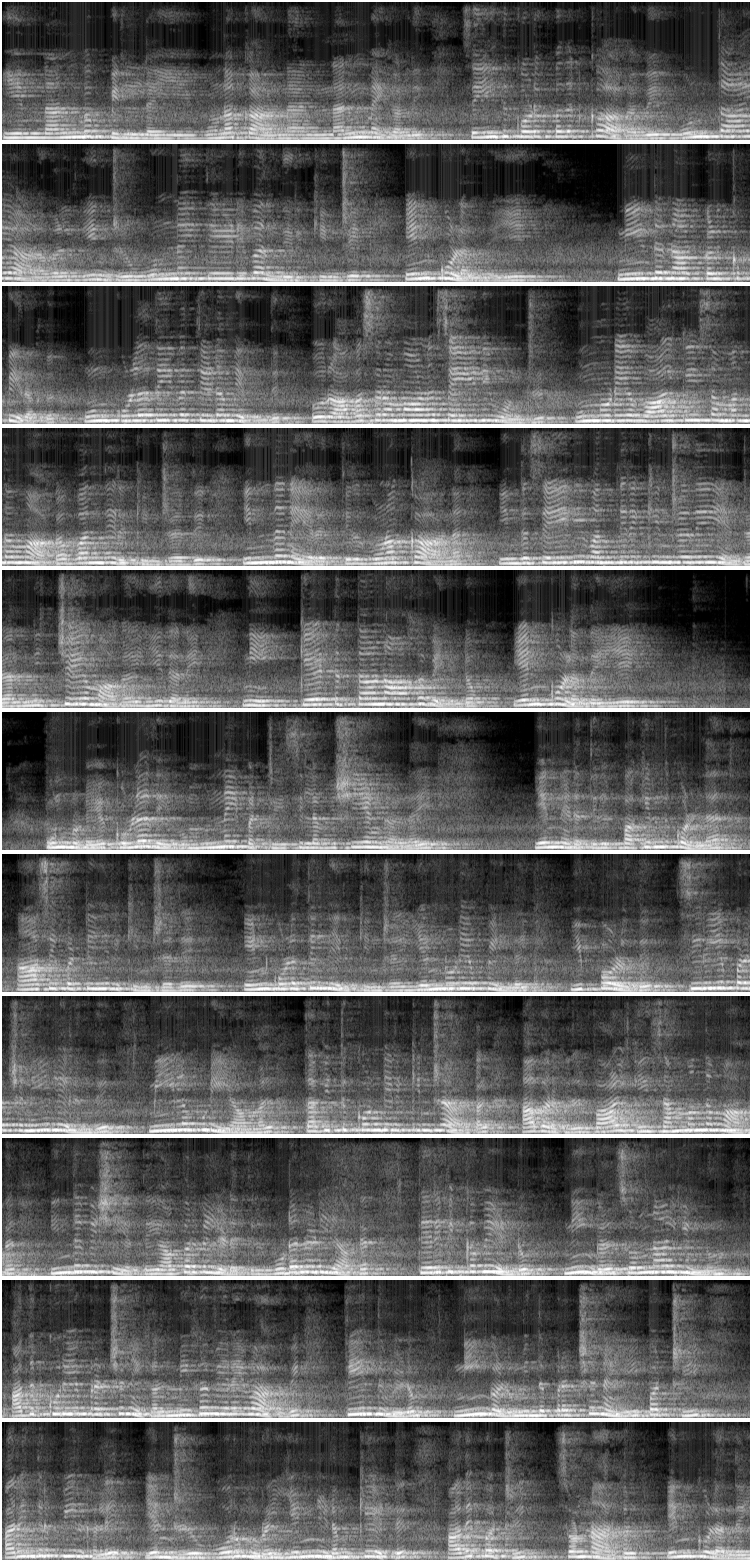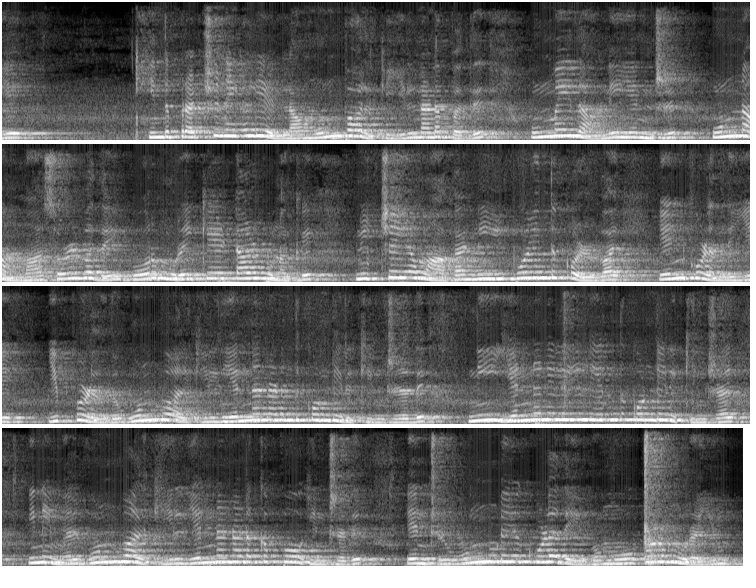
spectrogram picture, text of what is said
என் அன்பு பிள்ளையே உனக்கான நன்மைகளை செய்து கொடுப்பதற்காகவே உன் தாயானவள் இன்று உன்னை தேடி வந்திருக்கின்றேன். என் குழந்தையே நீண்ட நாட்களுக்குப் பிறகு உன் குலதெய்வத்திடமிருந்து ஒரு அவசரமான செய்தி ஒன்று உன்னுடைய வாழ்க்கை சம்பந்தமாக வந்திருக்கின்றது. இந்த நேரத்தில் உனக்கான இந்த செய்தி வந்திருக்கின்றது என்றால் நிச்சயமாக இதனை நீ கேட்டுத்தான் ஆக வேண்டும். என் குழந்தையே உன்னுடைய குலதெய்வம் உன்னை பற்றி சில விஷயங்களை என்னிடத்தில் பகிர்ந்து கொள்ள ஆசைப்பட்டு இருக்கின்றது. என் குலத்தில் இருக்கின்ற என்னுடைய பிள்ளை இப்பொழுது சிறிய பிரச்சனையிலிருந்து மீள முடியாமல் தவித்து கொண்டிருக்கின்றார்கள். அவர்கள் வாழ்க்கை சம்பந்தமாக இந்த விஷயத்தை அவர்களிடத்தில் உடனடியாக தெரிவிக்க வேண்டும். நீங்கள் சொன்னால் இன்னும் அதற்குரிய பிரச்சனைகள் மிக விரைவாகவே தீர்ந்துவிடும். நீங்களும் இந்த பிரச்சனையை பற்றி அறிந்திருப்பீர்களே என்று ஒருமுறை என்னிடம் கேட்டு அதை பற்றி சொன்னார்கள். என் குழந்தையே இந்த பிரச்சனைகள் எல்லாம் உன் வாழ்க்கையில் நடப்பது உண்மைதானே என்று உன் அம்மா சொல்வதை ஒரு முறை கேட்டால் உனக்கு நிச்சயமாக நீ புரிந்து கொள்வாய். என் குழந்தையே இப்பொழுது உன் வாழ்க்கையில் என்ன நடந்து கொண்டிருக்கின்றது? நீ என்ன நிலையில் இருந்து கொண்டிருக்கின்றாய்? இனிமேல் உன் வாழ்க்கையில் என்ன நடக்கப் போகின்றது? என்று உன்னுடைய குலதெய்வம் ஒவ்வொரு முறையும்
